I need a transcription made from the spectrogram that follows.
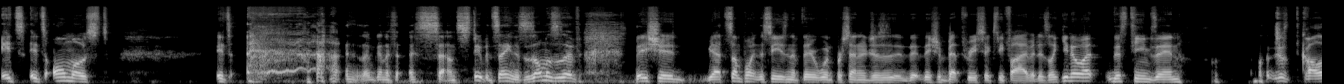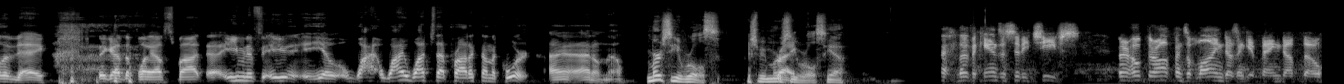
it's it's almost it's. I'm gonna sound stupid saying this. It's almost as if they should at some point in the season, if their win percentages, they- they should bet 365. It is like you know what, this team's in. Just call it a day. They got the playoff spot. Uh, even if you know why why watch that product on the court? I, I don't know. Mercy rules. There should be mercy Right. rules. Yeah. They're the Kansas City Chiefs. Better hope their offensive line doesn't get banged up, though.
